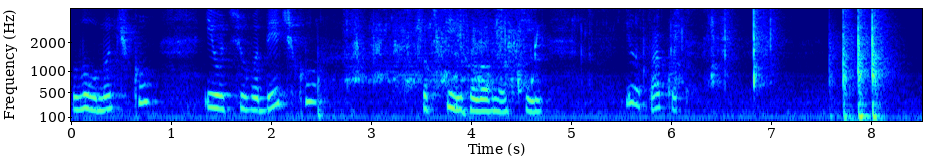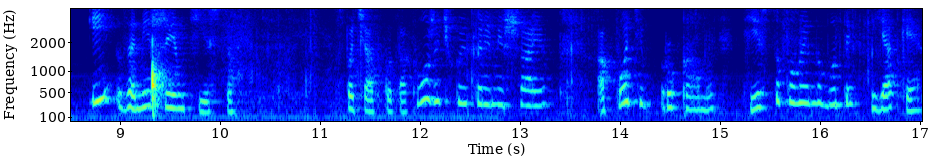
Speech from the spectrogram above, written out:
луночку і оцю водичку щоб сіль, головне сіль. І отак от. І замішуємо тісто. Спочатку так ложечкою перемішаю, а потім руками. Тісто повинно бути м'яке.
